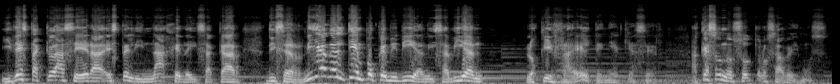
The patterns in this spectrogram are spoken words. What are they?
Y de esta clase era este linaje de Isaacar. Discernían el tiempo que vivían y sabían lo que Israel tenía que hacer. ¿Acaso nosotros sabemos?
